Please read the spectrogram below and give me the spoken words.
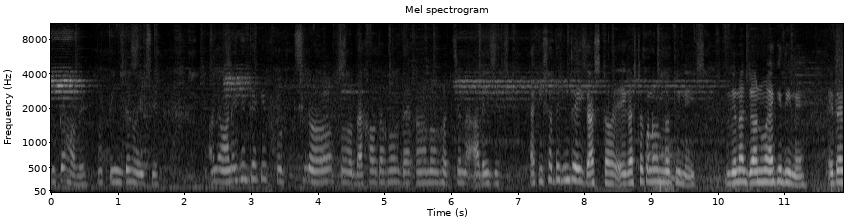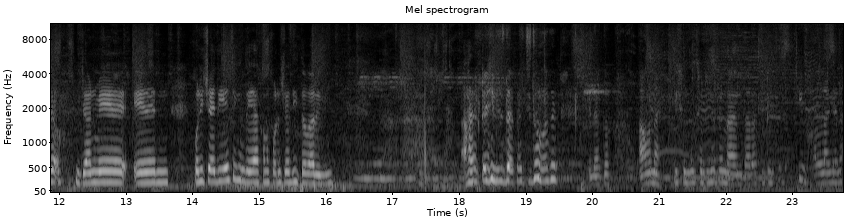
দুটো হবে ও তিনটে হয়েছে। মানে অনেকদিন থেকে ফুটছিল, তো দেখাও দেখাও, দেখানো হচ্ছে না। আর এই যে একই সাথে কিন্তু এই গাছটা হয় এই গাছটা কোনো উন্নতি নেই। দুজনের জন্ম একই দিনে। এটার জন্মে এর পরিচয় দিয়েছে, কিন্তু এখন পরিচয় দিতে পারিনি। আর একটা জিনিস দেখাচ্ছি তোমাদের। দেখো, আমার না কি সুন্দর ছোটো ছোটো নয়নতারা ফুটেছে কি ভালো লাগে না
